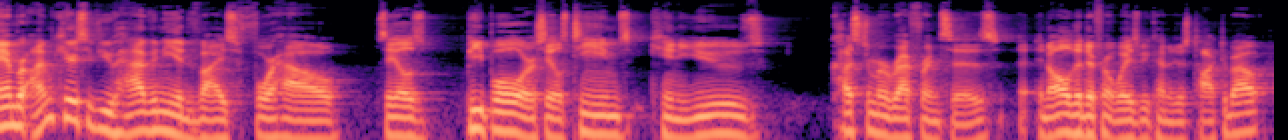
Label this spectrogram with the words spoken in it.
Amber, I'm curious if you have any advice for how sales people or sales teams can use customer references in all the different ways we kind of just talked about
